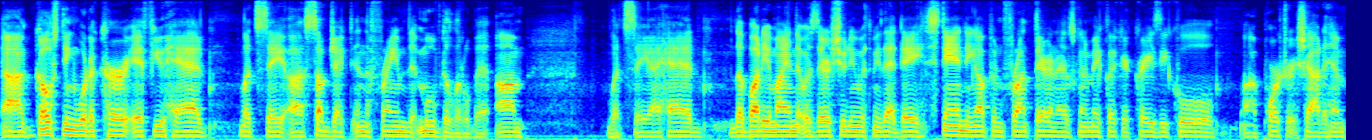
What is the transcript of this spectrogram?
Uh, ghosting would occur if you had, let's say, a subject in the frame that moved a little bit. Um, let's say I had the buddy of mine that was there shooting with me that day standing up in front there and I was going to make like a crazy cool uh, portrait shot of him.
